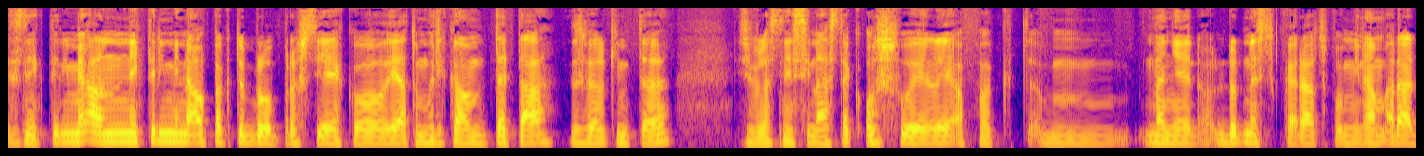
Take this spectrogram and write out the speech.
s některými, ale některými naopak to bylo prostě jako, já tomu říkám teta s velkým T, že vlastně si nás tak osvojili a fakt um, na ně dodnes rád vzpomínám a rád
